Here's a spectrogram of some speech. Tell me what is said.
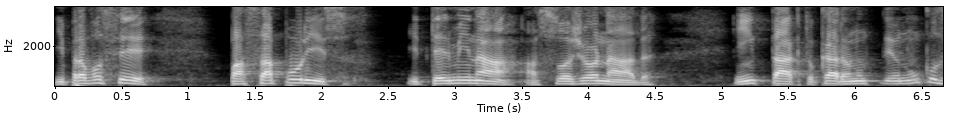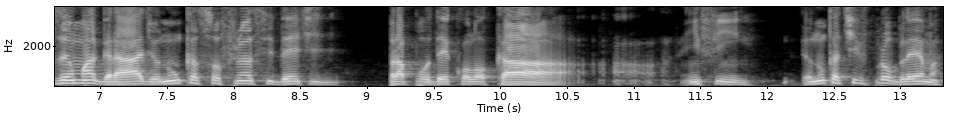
E para você passar por isso e terminar a sua jornada intacto, cara, eu, não, eu nunca usei uma grade, eu nunca sofri um acidente para poder colocar, enfim, eu nunca tive problema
